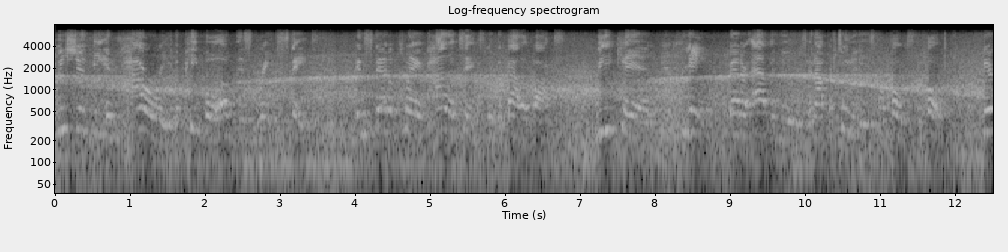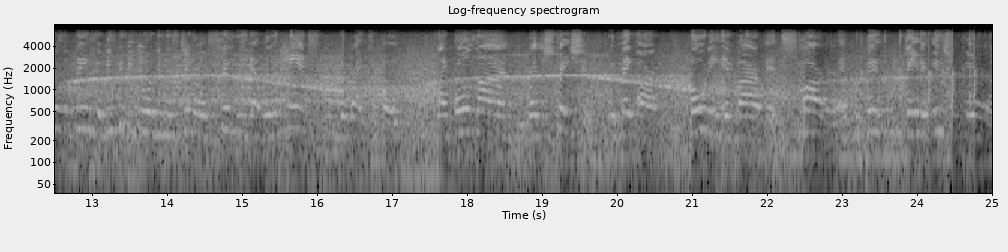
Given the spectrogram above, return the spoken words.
we should be empowering the people of this great state. Instead of playing politics with the ballot box, we can create better avenues and opportunities for folks to vote. There's some things that we could be doing in this General Assembly that will enhance the right to vote, like online registration would make our voting environment smarter and prevent data entry errors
